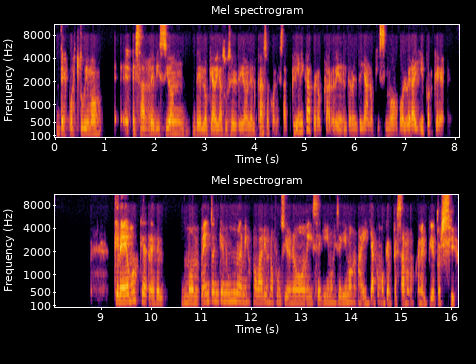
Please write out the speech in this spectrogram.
después tuvimos esa revisión de lo que había sucedido en el caso con esa clínica, pero claro, evidentemente ya no quisimos volver allí porque creemos que desde el momento en que uno de mis ovarios no funcionó y seguimos y seguimos, ahí ya como que empezamos con el pie torcido,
